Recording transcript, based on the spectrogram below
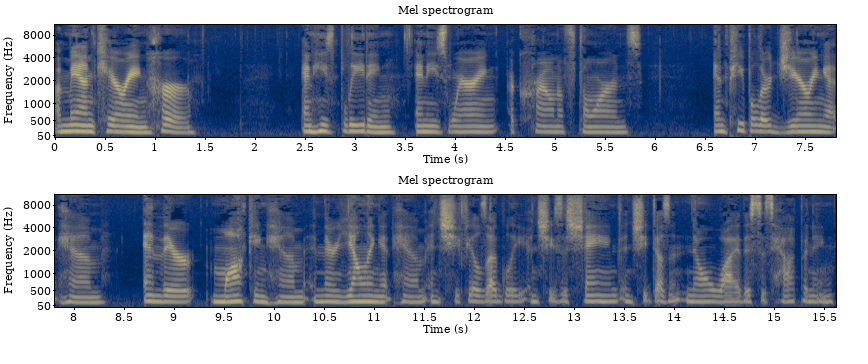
a man carrying her and he's bleeding and he's wearing a crown of thorns and people are jeering at him and they're mocking him and they're yelling at him and she feels ugly and she's ashamed and she doesn't know why this is happening.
